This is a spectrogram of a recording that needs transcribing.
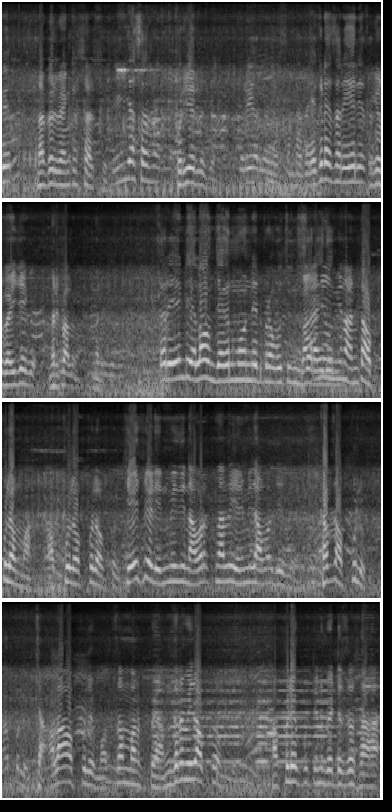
పేరు? నా పేరు వెంకట శాస్త్రి. ఏం చేస్తారు సార్? కొరియర్లో కొరియర్లో చేస్తుంటారు. ఎక్కడే సార్ ఏరియా? ఇక్కడ వైజాగ్ మరిపాలెం మరి. సార్ ఏంటి ఎలా ఉంది? జగన్మోహన్ రెడ్డి ప్రభుత్వం సార్ ఐదు కానీ అంటే అప్పులమ్మా. అప్పులు అప్పులు అప్పులు. చేసాడు ఎనిమిది నవరత్నాలు ఎనిమిది అమలు చేశాడు కాకపోతే అప్పులు. అప్పులు. చాలా అప్పులు. మొత్తం మన ప- అందరి మీద అప్పు ఉంది అప్పుడే పుట్టిన బిడ్డతో సహా.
